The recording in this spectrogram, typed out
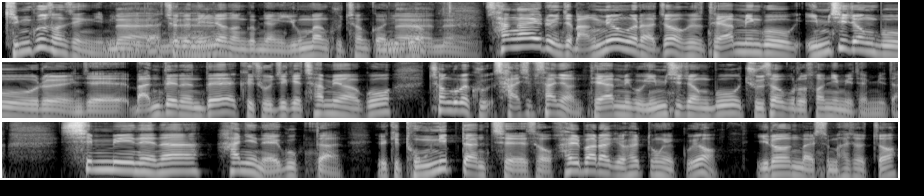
김구 선생님입니다. 네, 최근 네. 1년 언급량이 6만 9천 건이고요. 네, 네. 상하이로 이제 망명을 하죠. 그래서 대한민국 임시정부를 이제 만드는데 그 조직에 참여하고 1944년 대한민국 임시정부 주석으로 선임이 됩니다. 신민회나 한인 애국단 이렇게 독립 단체에서 활발하게 활동했고요. 이런 말씀 하셨죠.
